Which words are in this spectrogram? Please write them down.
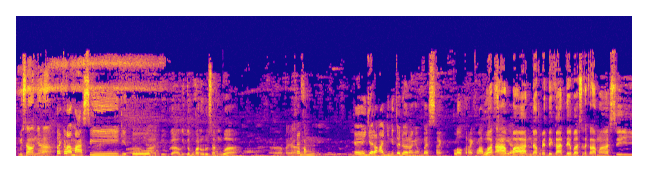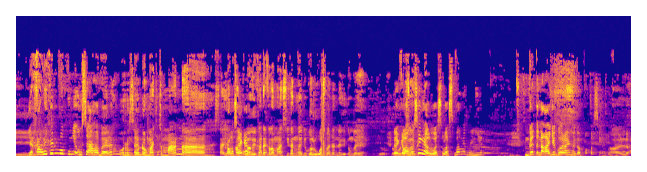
Misalnya. Reklamasi gitu. Nggak juga gitu bukan urusan gua. Eh, kayak kan kayaknya jarang aja gitu ada orang yang bahas rek kalau ke reklamasi buat apa? Anda gitu. PDKT bahas reklamasi. Ya kali kan mau punya usaha bareng orang bodoh gitu. macem mana? Saya Kalau saya kan bagaikan kadang- reklamasi kan nggak juga luas badannya gitu nggak ya? Reklamasi nggak luas-luas banget anjir. Enggak tenang aja gue orang yang gampang tersinggung. Alah.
